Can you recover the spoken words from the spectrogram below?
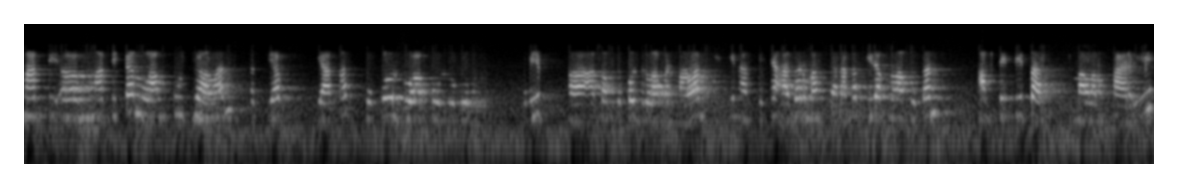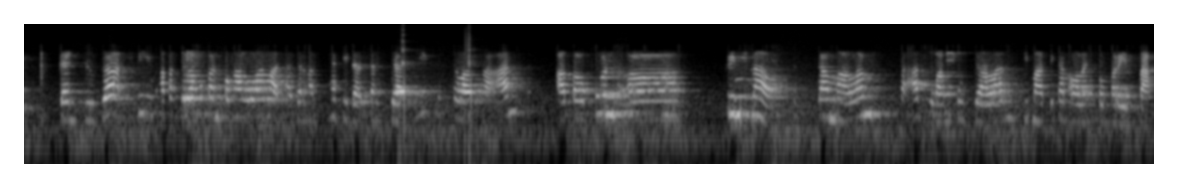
memati, uh, mematikan lampu jalan setiap di atas pukul 20 WIB uh, atau pukul 8 malam ini nantinya agar masyarakat tidak melakukan aktivitas di malam hari dan juga ini akan dilakukan pengawalan agar nantinya tidak terjadi kecelakaan ataupun uh, kriminal ketika malam saat lampu jalan dimatikan oleh pemerintah.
